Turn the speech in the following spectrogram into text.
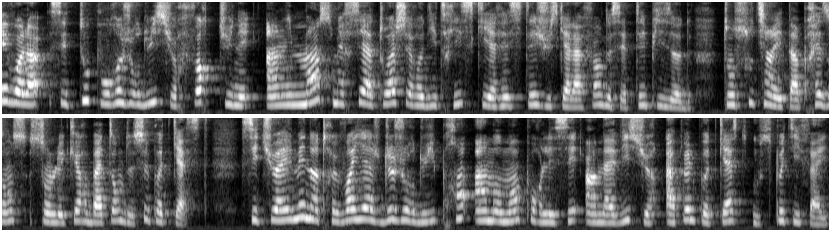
Et voilà, c'est tout pour aujourd'hui sur Fortuné. Un immense merci à toi, chère auditrice, qui est restée jusqu'à la fin de cet épisode. Ton soutien et ta présence sont le cœur battant de ce podcast. Si tu as aimé notre voyage d'aujourd'hui, prends un moment pour laisser un avis sur Apple Podcast ou Spotify.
